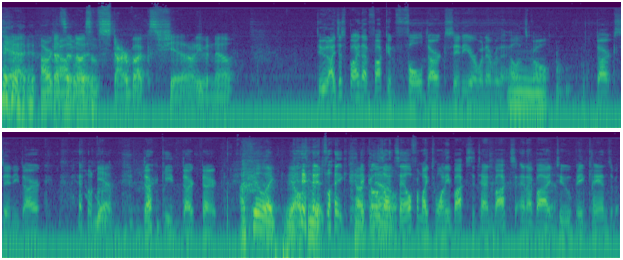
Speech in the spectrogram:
Yeah, Our got some no some Starbucks shit. I don't even know. Dude, I just buy that fucking full dark city or whatever the hell it's Mm. called. Dark City Dark. I don't know. Yeah. Darky Dark Dark. I feel like the ultimate. it's like it goes now. on sale from like twenty bucks to ten bucks, and I buy Yeah. two big cans of it.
